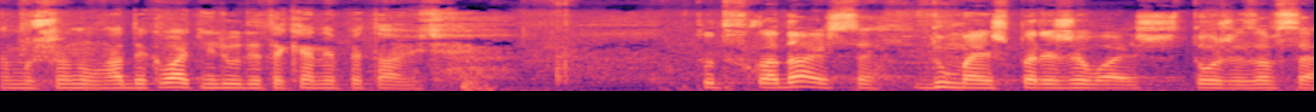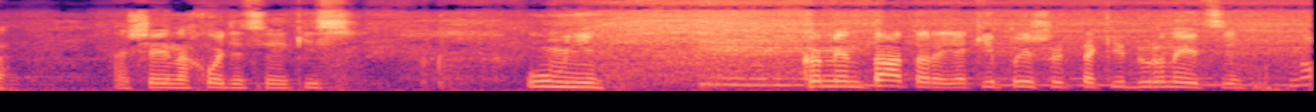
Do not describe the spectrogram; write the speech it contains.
Тому що ну, адекватні люди таке не питають. Тут вкладаєшся, думаєш, переживаєш теж за все. А ще й знаходяться якісь умні коментатори, які пишуть такі дурниці. Ну,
